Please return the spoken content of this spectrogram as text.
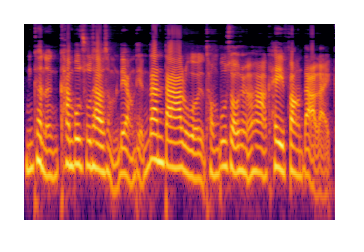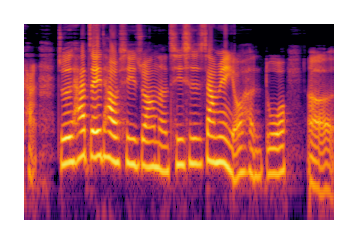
你可能看不出它有什么亮点，但大家如果同步搜寻的话，可以放大来看。就是它这一套西装呢，其实上面有很多呃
